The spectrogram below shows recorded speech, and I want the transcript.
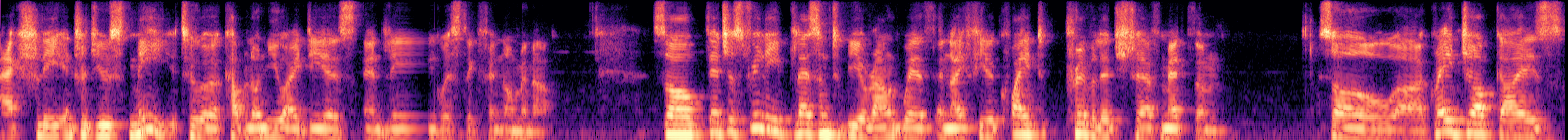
actually introduced me to a couple of new ideas and linguistic phenomena. So they're just really pleasant to be around with, and I feel quite privileged to have met them. So uh, great job, guys.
